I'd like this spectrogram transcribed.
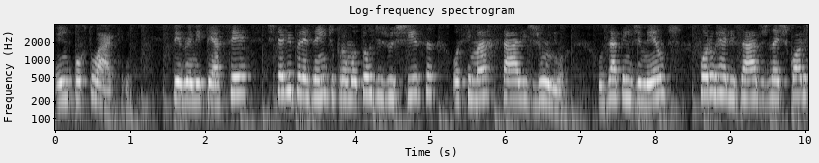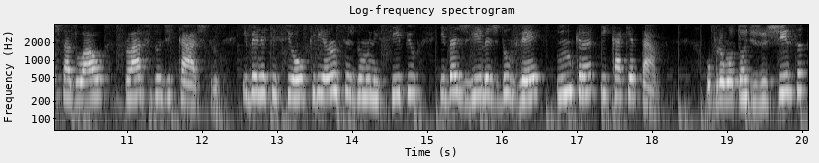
em Porto Acre. Pelo MPAC, esteve presente o promotor de justiça Ocimar Sales Júnior. Os atendimentos foram realizados na Escola Estadual Plácido de Castro e beneficiou crianças do município e das vilas do V, Incra e Caquetá. O promotor de justiça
